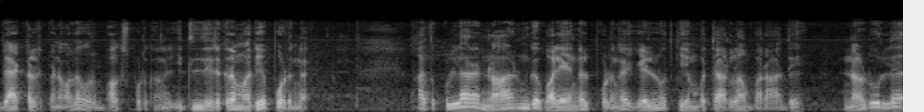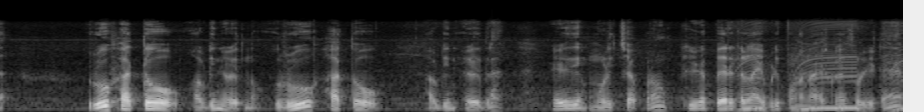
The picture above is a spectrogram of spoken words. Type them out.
பிளாக் கலர் பேனாவால் ஒரு பாக்ஸ் போட்டுக்கோங்க. இதில் இருக்கிற மாதிரியே போடுங்க. அதுக்குள்ளார நான்கு வளையங்கள் போடுங்க. எழுநூற்றி எண்பத்தி ஆறுலாம் வராது. நடுவில் ரூ ஹத்தோ அப்படின்னு எழுதணும். ரூ ஹத்தோ அப்படின்னு எழுத எழுதி முடிச்ச அப்புறம் கீழே பேர்கள்லாம் எப்படி போகணும் நான் ஏற்கனவே சொல்லிட்டேன்.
